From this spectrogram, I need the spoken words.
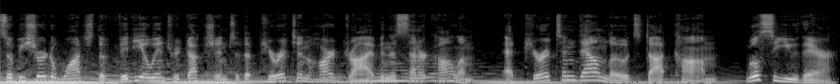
So be sure to watch the video introduction to the Puritan Hard Drive in the center column at puritandownloads.com. We'll see you there.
